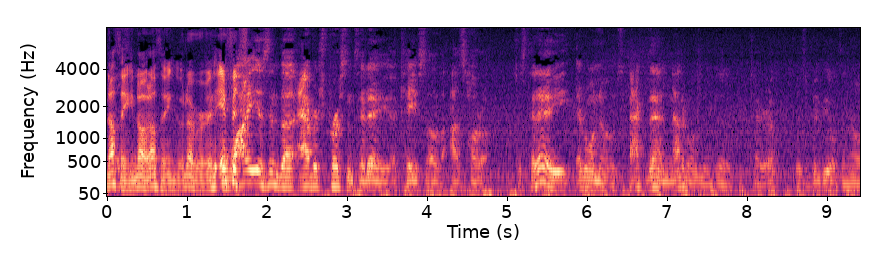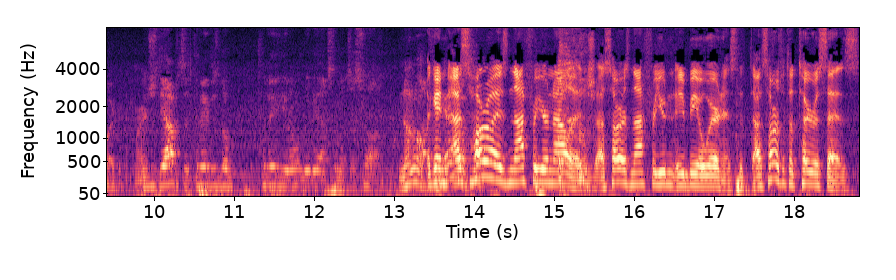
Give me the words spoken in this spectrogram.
Nothing. No, nothing. Whatever. If, if why it's isn't the average person today a case of Azhara? Because today everyone knows. Back then, not everyone knew the Torah. It was a big deal to know everything, right? It's just the opposite. Today, there's no. Today, you don't really have so much a. No, no. Again, forget is not for your knowledge. Azhara is not for you to be awareness. The- Azhara is what the Torah says.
